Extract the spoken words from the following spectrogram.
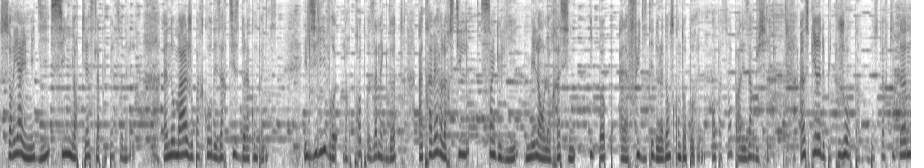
Soria et Mehdi signent leur pièce la plus personnelle, un hommage au parcours des artistes de la compagnie. Ils y livrent leurs propres anecdotes à travers leur style singulier, mêlant leurs racines hip-hop à la fluidité de la danse contemporaine, en passant par les arts du cirque. Inspirés depuis toujours par Buster Keaton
